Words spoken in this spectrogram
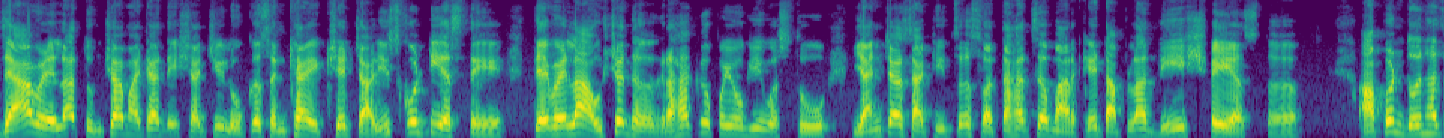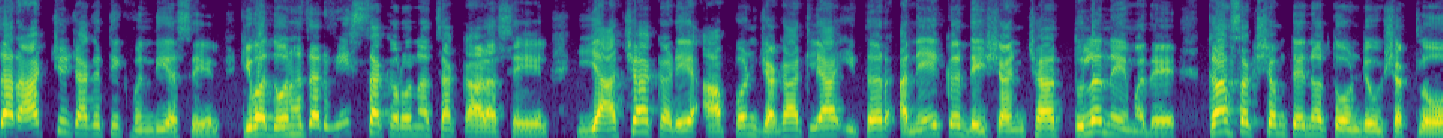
ज्या वेळेला तुमच्या माझ्या देशाची लोकसंख्या एकशे चाळीस कोटी असते त्यावेळेला औषधं ग्राहक उपयोगी वस्तू यांच्यासाठीचं स्वतःचं मार्केट आपला देश हे असतं. आपण दोन हजार आठची जागतिक मंदी असेल किंवा दोन हजार वीसचा करोनाचा काळ असेल याच्याकडे आपण जगातल्या इतर अनेक देशांच्या तुलनेमध्ये का सक्षमतेनं तोंड देऊ शकलो?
